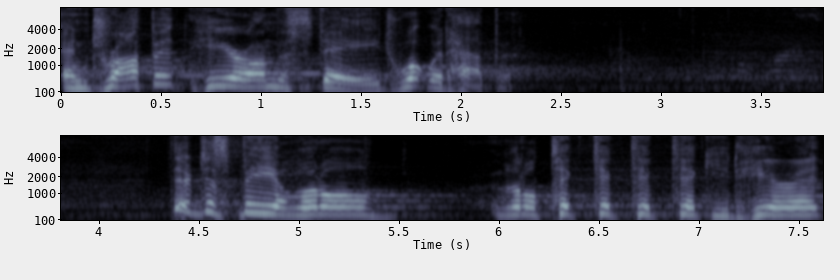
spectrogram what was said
and drop it here on the stage, what would happen? There'd just be a little, little tick, tick, tick, tick. You'd hear it,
